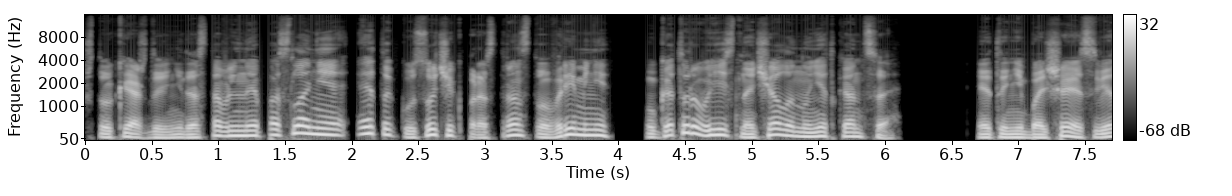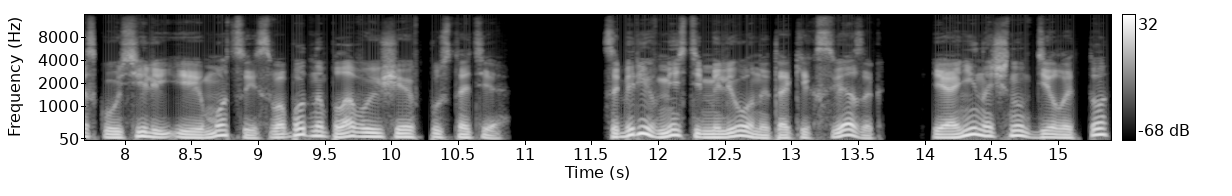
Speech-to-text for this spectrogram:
что каждое недоставленное послание — это кусочек пространства-времени, у которого есть начало, но нет конца. Это небольшая связка усилий и эмоций, свободно плавающая в пустоте. Собери вместе миллионы таких связок, и они начнут делать то,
